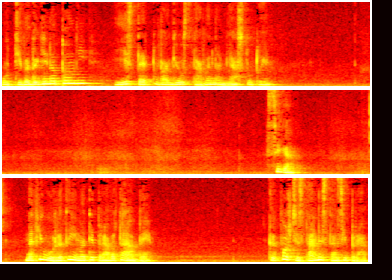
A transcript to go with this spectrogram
отива да ги напълни и след това ги оставя на мястото им. Сега, на фигурата имате правата АБ. Какво ще стане с тази права?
